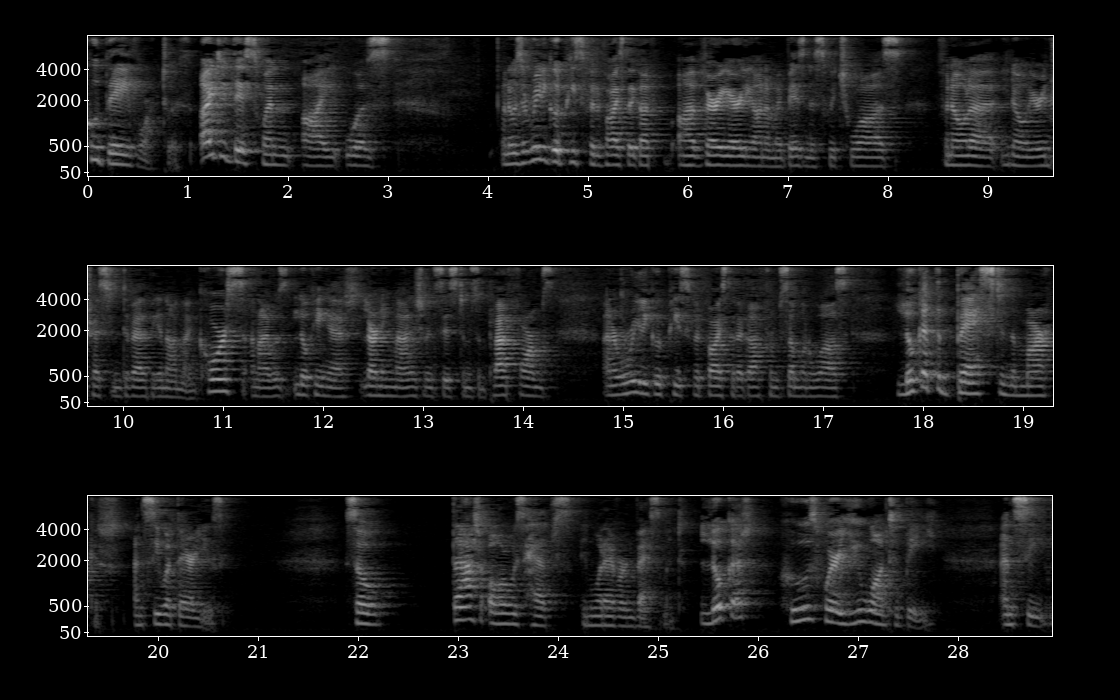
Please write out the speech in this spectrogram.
who they've worked with. I did this when I was, and it was a really good piece of advice that I got uh, very early on in my business, which was, Finola, you know, you're interested in developing an online course, and I was looking at learning management systems and platforms. And a really good piece of advice that I got from someone was look at the best in the market and see what they're using. So that always helps in whatever investment. Look at who's where you want to be and see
